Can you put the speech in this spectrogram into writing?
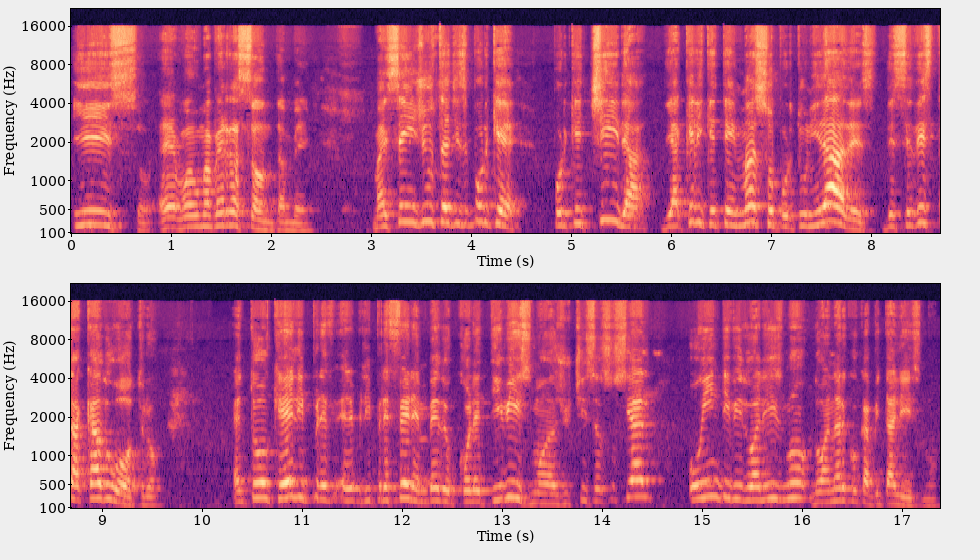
Que... Isso, é uma aberração também. Mas é injusta, diz por quê? Porque tira de aquele que tem mais oportunidades de se destacar do outro. Então, que ele, ele prefere, em vez do coletivismo da justiça social, o individualismo do anarcocapitalismo.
